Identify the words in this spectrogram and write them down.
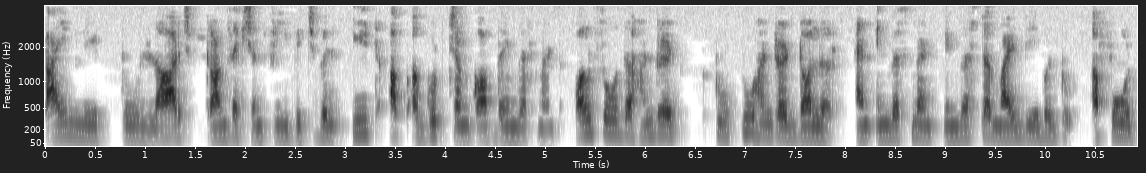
time lead to large transaction fee which will eat up a good chunk of the investment. Also the 100 to 200 dollar an investment investor might be able to afford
